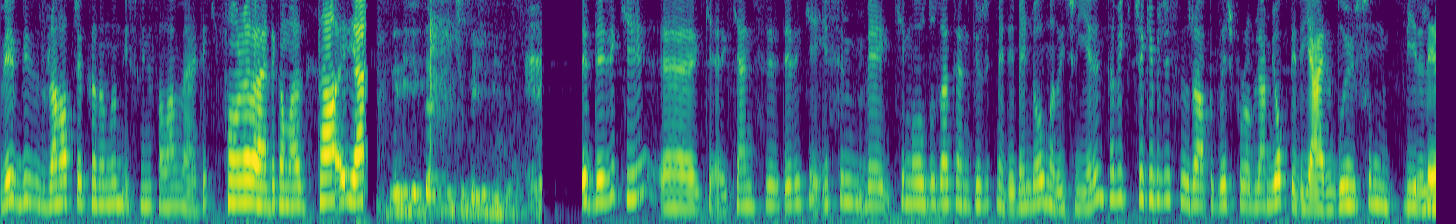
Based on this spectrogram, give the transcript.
Ve biz rahatça kanalın ismini falan verdik. Sonra verdik ama ta ya Ne diyecekler için belli değil. ya. Ve dedi ki e, ke- kendisi dedi ki isim ve kim olduğu zaten gözükmediği belli olmadığı için yerin tabii ki çekebilirsiniz rahatlıkla hiç problem yok dedi yani duysun birileri.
